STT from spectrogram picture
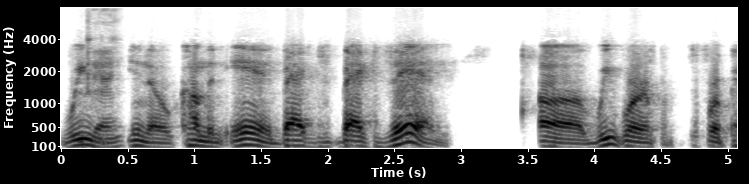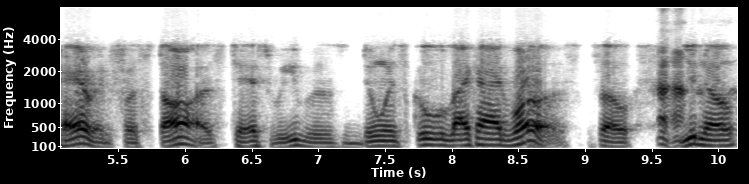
we, okay. you know, coming in back back then uh, we weren't preparing for stars tests. We was doing school like I was. So, you know,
